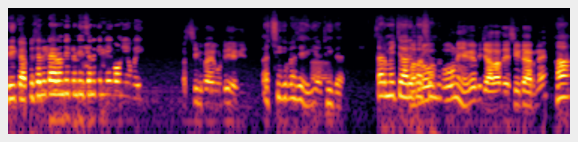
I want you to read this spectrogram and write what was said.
ਠੀਕ ਹੈ ਪਿਛਲੇ ਟਾਇਰਾਂ ਦੀ ਕੰਡੀਸ਼ਨ ਕਿੰਨੀ ਕੋਣੀ ਆ ਬਈ? 80 ਕੁ ਪੈਸੇ ਗੁੱਡੀ ਹੈਗੀ ਜੀ। ਅੱਛੀ ਕਿ ਪੈਸੇ ਹੈਗੀ ਆ ਠੀਕ ਹੈ। ਸਰ ਮੈਂ ਚਾਰੇ ਪਾਸੋਂ ਮਤਲਬ ਉਹ ਨਹੀਂ ਹੈਗੇ ਵੀ ਜ਼ਿਆਦਾ ਦੇਸੀ ਟਾਇਰ ਨੇ। ਹਾਂ।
